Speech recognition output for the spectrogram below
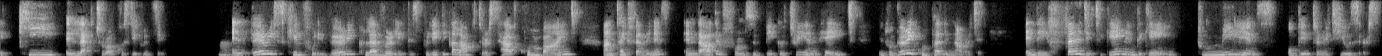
a key electoral constituency Mm. And very skillfully, very cleverly, these political actors have combined anti feminism and other forms of bigotry and hate into a very compelling narrative. And they fed it again and again to millions of the internet users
